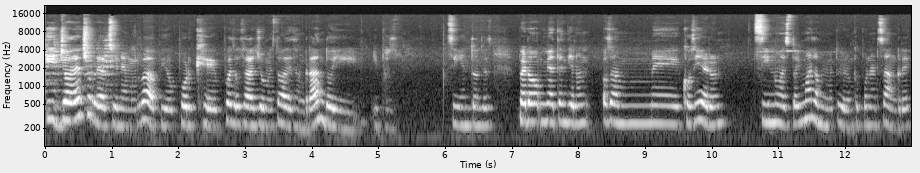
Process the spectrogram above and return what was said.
y yo de hecho reaccioné muy rápido, porque pues, o sea, yo me estaba desangrando y, y pues, sí, entonces, pero me atendieron, o sea, me cosieron. Si no estoy mal, a mí me tuvieron que poner sangre,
